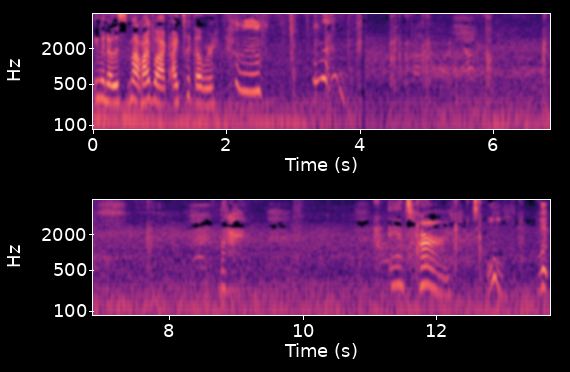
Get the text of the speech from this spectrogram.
Even though this is not my vlog, I took over. but and turn. Ooh, look.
